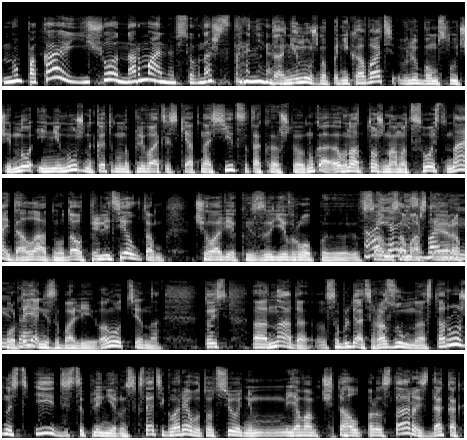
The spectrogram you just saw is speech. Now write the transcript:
ну, пока еще нормально все в нашей стране. Да, не нужно паниковать в любом случае, но и не нужно к этому наплевательски относиться, так э, что, ну, у нас тоже нам это свойственно, ай, да ладно, да, вот прилетел там человек из Европы в А, сам, Самарский заболею, аэропорт, да. и я не заболею, а вот тебе на. То есть э, надо соблюдать разумную осторожность и дисциплинированность. Кстати говоря, вот, вот сегодня я вам читал про старость, да, как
